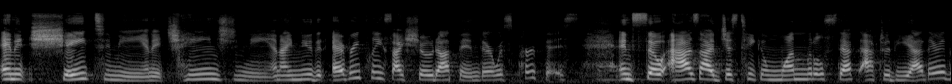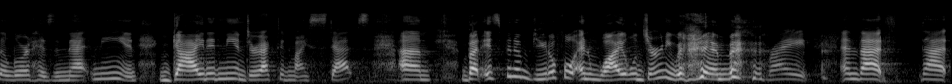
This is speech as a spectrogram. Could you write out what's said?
And it shaped me and it changed me. And I knew that every place I showed up in, there was purpose. And so, as I've just taken one little step after the other, the Lord has met me and guided me and directed my steps. Um, but it's been a beautiful and wild journey with Him. right. And that, that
